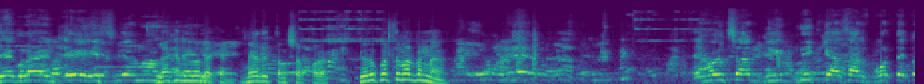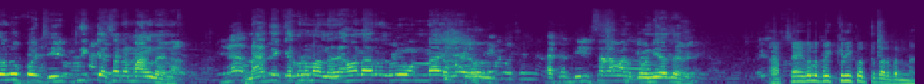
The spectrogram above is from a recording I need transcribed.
যেগুলা এই লেখেন এগুলো লেখেন মেয়াদ উত্তীর্ণ সব পড়া। এগুলো করতে পারবেন না? এখন স্যার ডিপ দিক কে স্যার প্রত্যেকটা লোক ওই ডিপ দিক কে স্যার মাল নেয় না। না দিকে কোনো মাল নেয় না। এখন আর এমন নাই এখন একটা ছাড়া মাল কেউ নিয়ে যাবে। আপনি এগুলো বিক্রি করতে পারবেন না।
